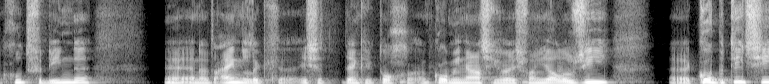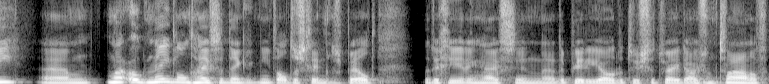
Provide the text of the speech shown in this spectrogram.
goed verdiende. Uh, en uiteindelijk is het denk ik toch een combinatie geweest van jaloezie, uh, competitie. Um, maar ook Nederland heeft het denk ik niet al te slim gespeeld. De regering heeft in de periode tussen 2012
